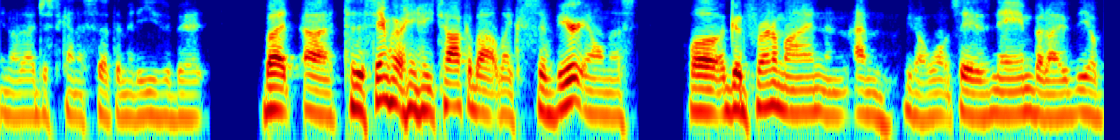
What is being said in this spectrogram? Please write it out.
you know, that just kind of set them at ease a bit. But uh, to the same regard, you, know, you talk about like severe illness well, a good friend of mine, and I'm, you know, won't say his name, but I, you know,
